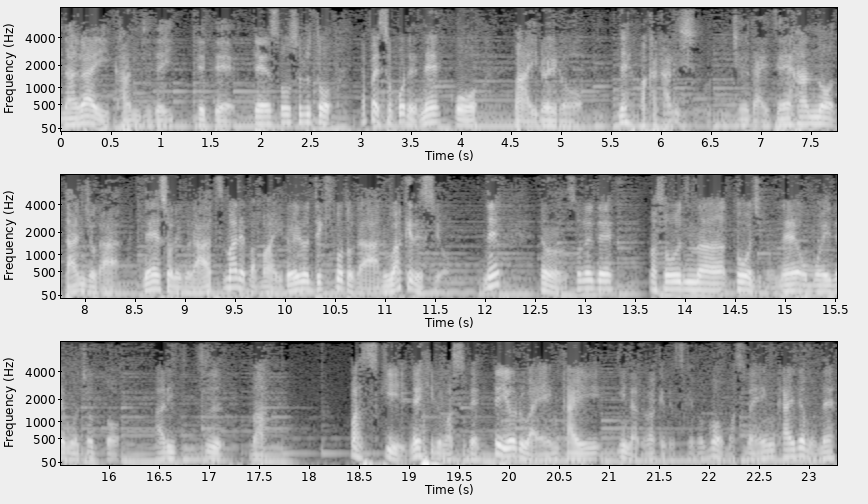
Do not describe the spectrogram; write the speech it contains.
長い感じで行ってて、で、そうすると、やっぱりそこでね、こう、まあ、いろいろ、ね、若かりし20代前半の男女がね、それぐらい集まれば、まあ、いろいろ出来事があるわけですよ。ね。うん、それで、まあ、そんな当時のね、思い出もちょっとありつつ、まあ、まあ、スキーね、昼間滑って夜は宴会になるわけですけども、まあ、その宴会でもね、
